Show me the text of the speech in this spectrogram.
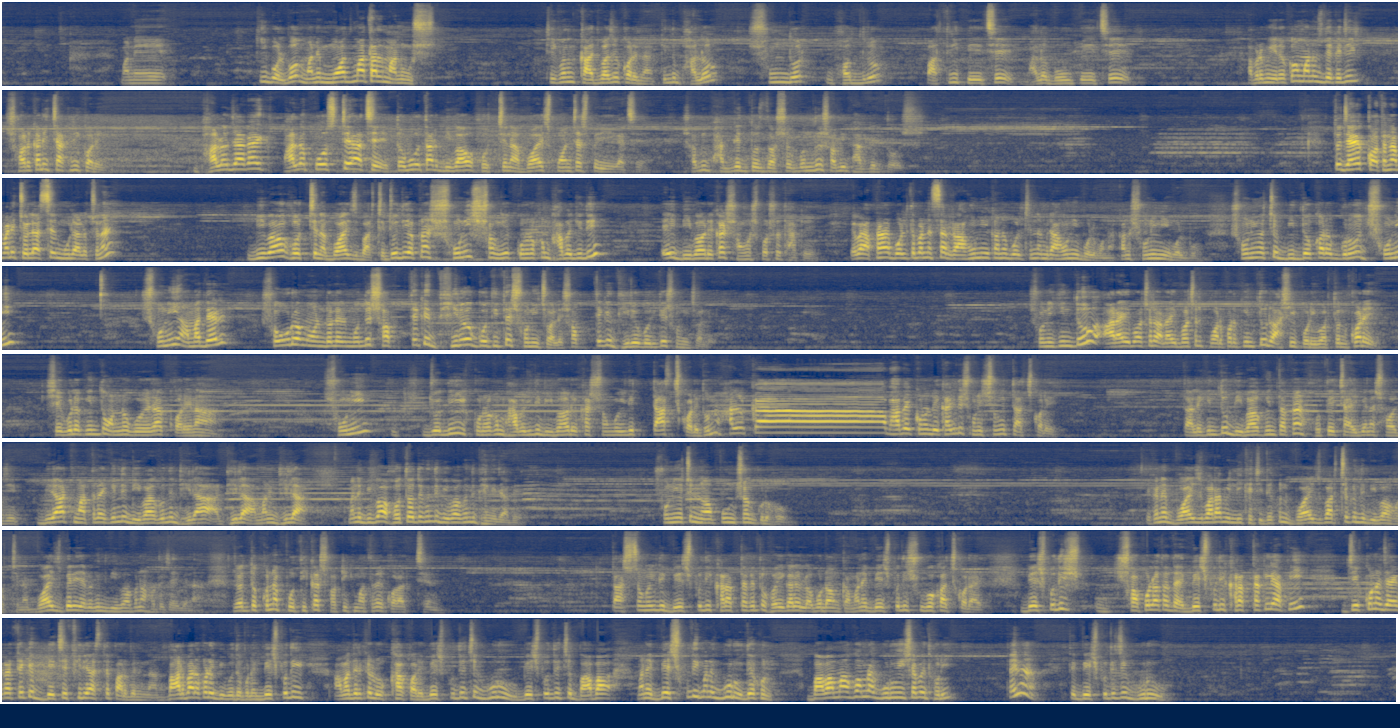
মানে কি বলব? মানে মদমাতাল মানুষ। ঠিক মতন কাজবাজও করে না, কিন্তু ভালো, সুন্দর, ভদ্র পাত্রী পেয়েছে, ভালো বউ পেয়েছে আবার আমি এরকম মানুষ দেখেছি, সরকারি চাকরি করে। ভালো জায়গায় ভালো পোস্টে আছে, তবুও তার বিবাহ হচ্ছে না, বয়স পঞ্চাশ পেরিয়ে গেছে। সবই ভাগ্যের দোষ, দর্শক বন্ধু, সবই ভাগ্যের দোষ। তো যাই হোক, কথা না বাড়ি চলে আসছে মূল আলোচনায়। বিবাহ হচ্ছে না, বয়স বাড়ছে। যদি আপনার শনির সঙ্গে কোনো রকমভাবে যদি এই বিবাহ রেখার সংস্পর্শ থাকে, এবার আপনারা বলতে পারেন, স্যার, রাহু নিয়ে কেন বলছেন? আমি রাহু নিয়ে বলব না, কারণ শনি নিয়ে বলব। শনি হচ্ছে বিদ্যকারক গ্রহ, শনি শনি আমাদের সৌরমণ্ডলের মধ্যে সব থেকে ধীর গতিতে শনি চলে সব থেকে ধীর গতিতে শনি চলে। শনি কিন্তু আড়াই বছর আড়াই বছর পর পর কিন্তু রাশি পরিবর্তন করে, সেগুলো কিন্তু অন্য গ্রহেরা করে না। শনি যদি কোনোরকমভাবে যদি বিবাহ রেখার সঙ্গে যদি টাচ করে, ধরুন হালকাভাবে কোনো রেখা যদি শনির সঙ্গে টাচ করে, তাহলে কিন্তু বিবাহ কিন্তু আপনার হতে চাইবে না সহজে। বিরাট মাত্রায় কিন্তু বিবাহ কিন্তু ঢিলা ঢিলা মানে ঢিলা। মানে বিবাহ হতে হতে কিন্তু বিবাহ কিন্তু ভেঙে যাবে। শনি হচ্ছে নপুংসক গ্রহ। এখানে বয়স বাড়া আমি লিখেছি, দেখুন বয়স বাড়ছে কিন্তু বিবাহ হচ্ছে না, বয়স বেড়ে যাবে কিন্তু বিবাহ না হতে চাইবে না। যতক্ষণ না প্রতিকার সঠিক মাত্রায় করাচ্ছেন। তার সঙ্গে যদি বৃহস্পতি খারাপ থাকে তো হয়ে গেল লবডঙ্কা মানে বৃহস্পতি শুভ কাজ করায়। বৃহস্পতি সফলতা দেয়, বৃহস্পতি খারাপ থাকলে আপনি যে কোনো জায়গা থেকে বেঁচে ফিরে আসতে পারবেন না। বারবার করে বিপদে পড়েন। বৃহস্পতি আমাদেরকে রক্ষা করে। বৃহস্পতি হচ্ছে গুরু। বৃহস্পতি হচ্ছে বাবা। মানে বৃহস্পতি মানে গুরু। দেখুন, বাবা মাকেও আমরা গুরু হিসাবে ধরি, তাই না? তো বৃহস্পতি হচ্ছে গুরু।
